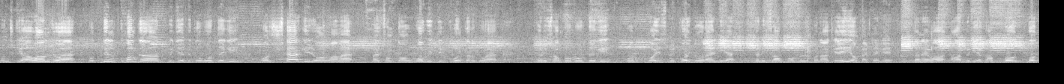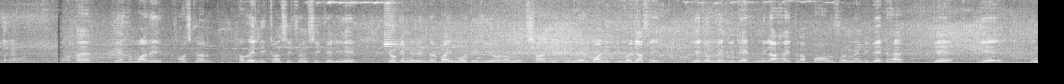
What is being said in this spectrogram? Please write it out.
पुंछ की आवाम जो है वो दिल खोल कर आज बीजेपी को वोट देगी और शहर की जो आवाम है मैं समझता हूँ वो भी दिल खोल कर जो है गणेश साहब को वोट देगी और कोई इसमें कोई दो राय नहीं है। गणेश साहब को अमल बना के ही हम बैठेंगे। धन्यवाद। आप मीडिया का बहुत बहुत धन्यवाद। बात है कि हमारे खासकर हवेली कॉन्स्टिट्यूंसी के लिए, जो कि नरेंद्र भाई मोदी जी और अमित शाह जी की मेहरबानी की वजह से ये जो मैंडिडेट मिला है, इतना पावरफुल मैंडिडेट है कि ये इन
